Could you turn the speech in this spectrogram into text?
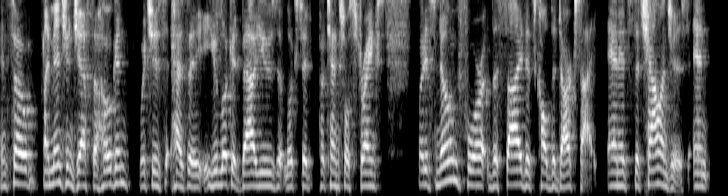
And so I mentioned Jeff the Hogan, which is has a you look at values, it looks at potential strengths but it's known for the side that's called the dark side and it's the challenges. And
